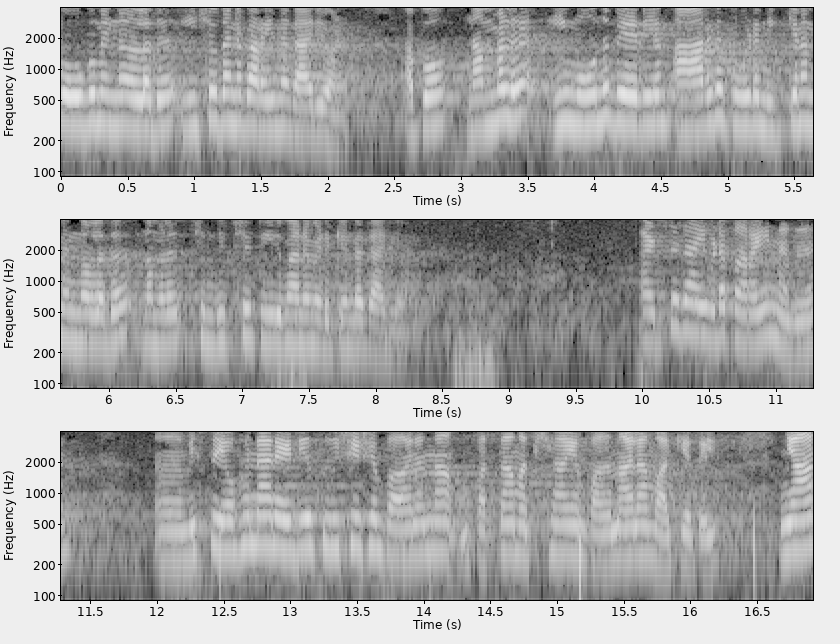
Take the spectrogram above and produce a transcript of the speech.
പോകുമെന്നുള്ളത് ഈശോ തന്നെ പറയുന്ന കാര്യമാണ്. അപ്പോൾ നമ്മൾ ഈ മൂന്ന് പേരിലും ആരുടെ കൂടെ നിൽക്കണം എന്നുള്ളത് നമ്മൾ ചിന്തിച്ച് തീരുമാനമെടുക്കേണ്ട കാര്യമാണ്. അടുത്തതായി ഇവിടെ പറയുന്നത് വിശുദ്ധ യോഹന്നാൻ എഴുതിയ സുവിശേഷം പതിനൊന്നാം പത്താം അധ്യായം പതിനാലാം വാക്യത്തിൽ ഞാൻ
